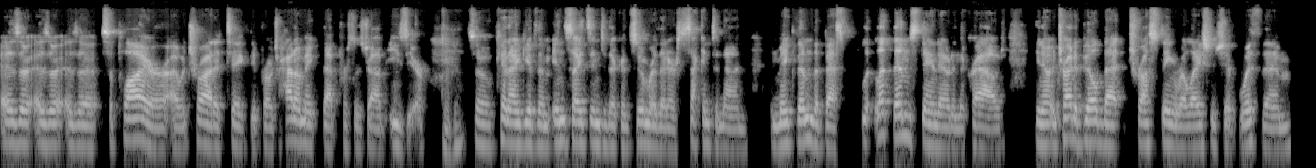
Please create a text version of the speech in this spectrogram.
as a as a as a supplier, I would try to take the approach: how to make that person's job easier. Mm-hmm. So, can I give them insights into their consumer that are second to none, and make them the best? Let, let them stand out in the crowd, you know, and try to build that trusting relationship with them,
